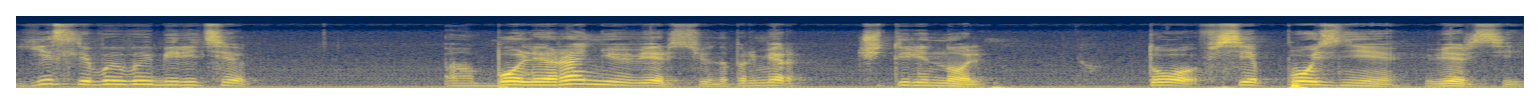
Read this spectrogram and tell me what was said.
Если вы выберете более раннюю версию, например 4.0, то все поздние версии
